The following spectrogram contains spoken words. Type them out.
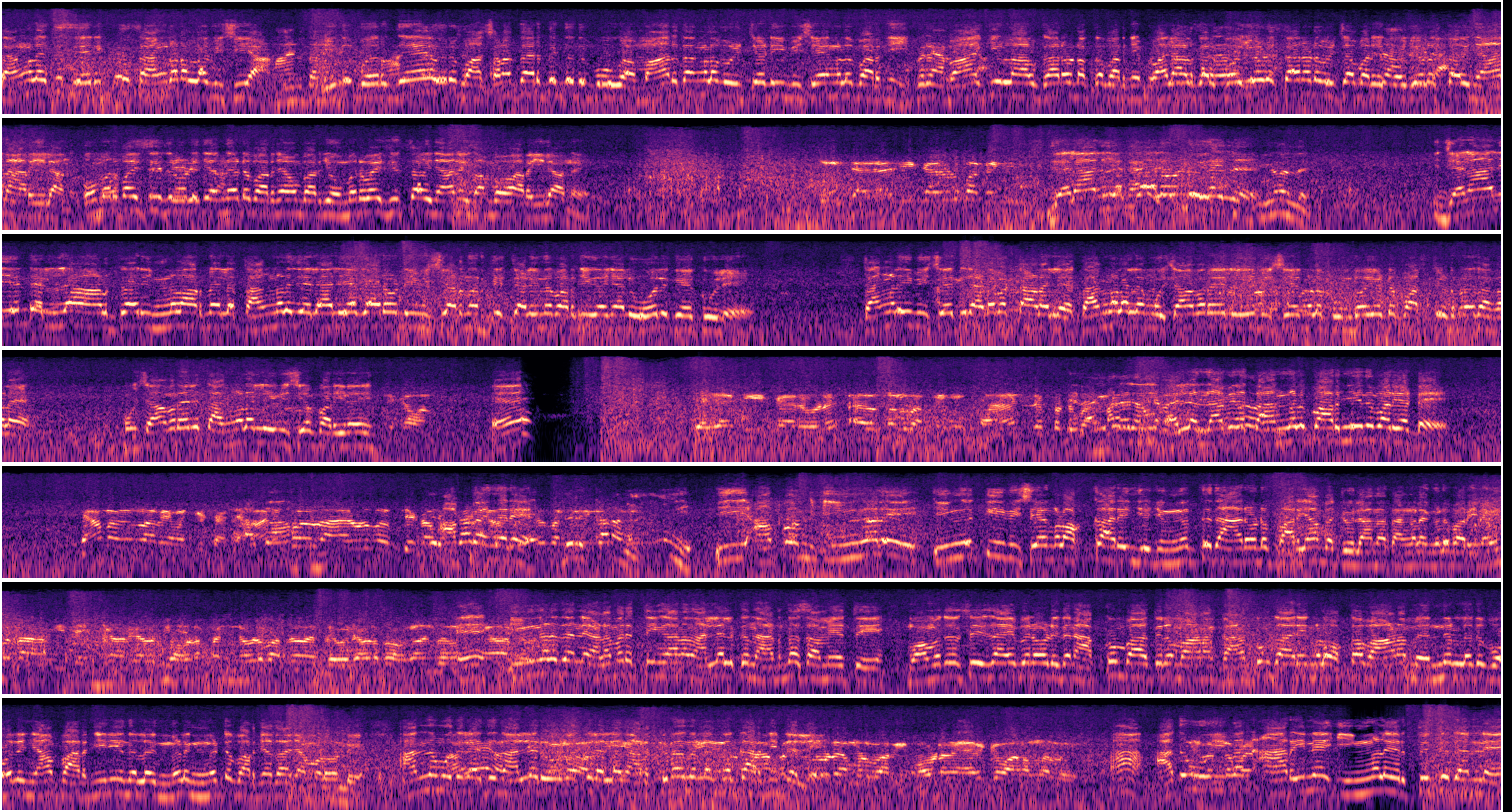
തങ്ങൾക്ക് ശരിക്കും സങ്കടമുള്ള വിഷയമാണ്. ഇത് വെറുതെ ഒരു ഭക്ഷണത്തരത്തേക്ക് ഇത് പോവുക. മാറി തങ്ങളെ വിളിച്ചിട്ട് ഈ വിഷയങ്ങൾ പറഞ്ഞ്. ബാക്കിയുള്ള ആൾക്കാരോടൊക്കെ പറഞ്ഞ്. പല ആൾക്കാർ കൊയ്യോടുത്താനോട് വിളിച്ചാൽ പറഞ്ഞു. കൊയ്യോടുത്താവ് ഞാൻ അറിയില്ല ഉമർ വൈസിനോട് ചെന്നിട്ട് പറഞ്ഞവൻ പറഞ്ഞു ഉമർ വൈസിസ്ഥാവ് ഞാൻ ഈ സംഭവം അറിയില്ലാന്ന്. ജലാലിയക്കാരോട് ജലാലിയന്റെ എല്ലാ ആൾക്കാരും നിങ്ങൾ അറിഞ്ഞല്ല തങ്ങൾ ജലാലിയക്കാരോട് ഈ വിഷയം നിർത്തിച്ചാളി എന്ന് പറഞ്ഞു കഴിഞ്ഞാൽ ഓൽ കേൾക്കൂലേ? തങ്ങൾ ഈ വിഷയത്തിൽ ഇടപെട്ട ആളല്ലേ? തങ്ങളല്ലേ മുഷാവറയിൽ ഈ വിഷയങ്ങൾ കൊണ്ടുപോയിട്ട് ഫസ്റ്റ് ഇടുന്നത് തങ്ങളെ? മുഷാവറയിൽ തങ്ങളല്ലേ ഈ വിഷയം പറയുന്നത് ഏ? അല്ല എന്നാ പിന്നെ തങ്ങൾ പറഞ്ഞെന്ന് പറയട്ടെ. അപ്പൊ എങ്ങനെ? ഈ അപ്പം ഇങ്ങൾ ഇങ്ങക്ക് ഈ വിഷയങ്ങളൊക്കെ അറിയും ചെയ്യും നിങ്ങൾക്ക് ഇത് ആരോട് പറയാൻ പറ്റൂല എന്നാ തങ്ങൾ നിങ്ങൾ പറയുന്നത് നിങ്ങൾ തന്നെ ഇളമരത്തിങ്ങാന നല്ലൽക്ക് നടന്ന സമയത്ത് മുഹമ്മദ് ഹുസൈൻ സാഹിബിനോട് ഇതിന് അക്കും പാത്തിലും വേണം കണക്കും കാര്യങ്ങളും ഒക്കെ വേണം എന്നുള്ളത് പോലും ഞാൻ പറഞ്ഞിനി എന്നുള്ളത് നിങ്ങൾ ഇങ്ങോട്ട് പറഞ്ഞതാ നമ്മളോണ്ട് അന്ന് മുതലേ ഇത് നല്ല രൂപത്തിലല്ല നടക്കണമെന്നുള്ള നിങ്ങൾക്ക് അറിഞ്ഞിട്ടല്ലേ? ആ അത് മുഴുവൻ അറിനെ ഇങ്ങളെ എടുത്തിട്ട് തന്നെ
